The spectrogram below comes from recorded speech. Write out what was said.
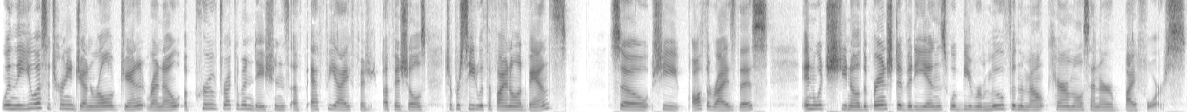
when the u.s attorney general janet reno approved recommendations of fbi offic- officials to proceed with the final advance so she authorized this in which you know the branch davidians would be removed from the mount carmel center by force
